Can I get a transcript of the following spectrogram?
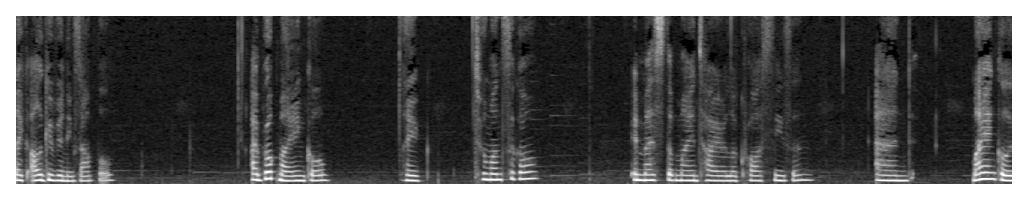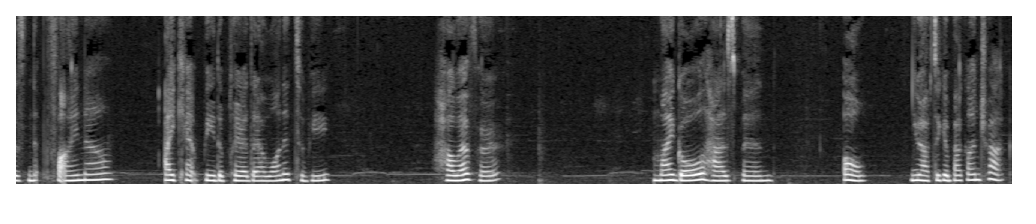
Like, I'll give you an example. I broke my ankle like two months ago. It messed up my entire lacrosse season. And my ankle is fine now. I can't be the player that I wanted to be. However, my goal has been oh, you have to get back on track.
